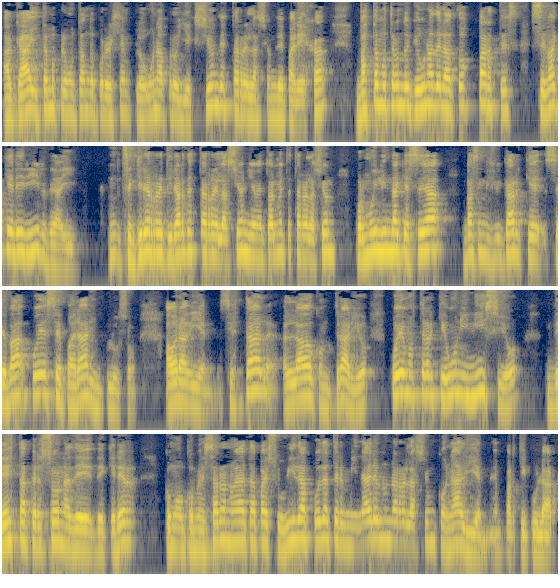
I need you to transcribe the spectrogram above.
acá y estamos preguntando, por ejemplo, una proyección de esta relación de pareja, va a estar mostrando que una de las dos partes se va a querer ir de ahí. Se quiere retirar de esta relación y eventualmente esta relación, por muy linda que sea, va a significar que se va, puede separar incluso. Ahora bien, si está al, lado contrario, puede mostrar que un inicio de esta persona de, de querer como comenzar una nueva etapa de su vida pueda terminar en una relación con alguien en particular.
